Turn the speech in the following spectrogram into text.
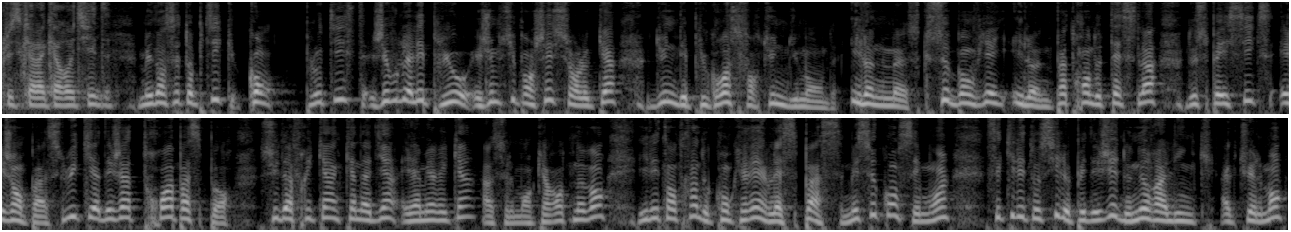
Plus qu'à la carotide. Mais dans cette optique complotiste, j'ai voulu aller plus haut et je me suis penché sur le cas d'une des plus grosses fortunes du monde, Elon Musk, ce bon vieil Elon, patron de Tesla, de SpaceX et j'en passe. Lui qui a déjà trois passeports, sud-africain, canadien et américain, à seulement 49 ans, il est en train de conquérir l'espace. Mais ce qu'on sait moins, c'est qu'il est aussi le PDG de Neuralink. Actuellement,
